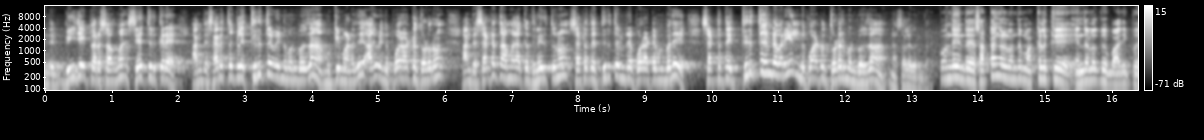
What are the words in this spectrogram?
இந்த பிஜேபி அரசாங்கம் சேர்த்திருக்கிற அந்த சரத்துக்களை திருத்த வேண்டும் என்பது தான் முக்கியமானது. ஆகவே இந்த போராட்டம் தொடரும். அந்த சட்டத்தை அமலாக்கத்தை நிறுத்தணும். சட்டத்தை திருத்துகின்ற போராட்டம் என்பது சட்டத்தை திருத்துகின்ற வரையில் இந்த போராட்டம் தொடரும் என்பது தான் நான் சொல்ல விரும்புகிறேன் இப்போ வந்து இந்த சட்டங்கள் வந்து மக்களுக்கு எந்த அளவுக்கு பாதிப்பு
